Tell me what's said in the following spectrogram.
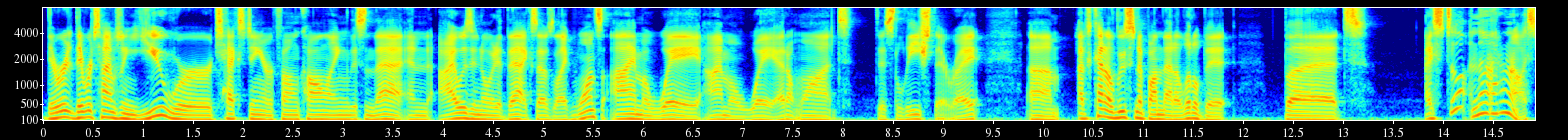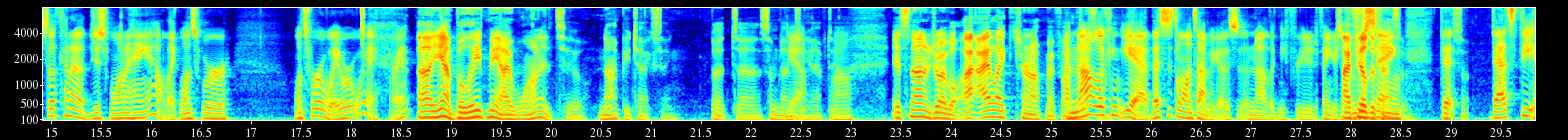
there were there were times when you were texting or phone calling this and that and i was annoyed at that because i was like once i'm away i'm away. I don't want this leash there right? Um, i've kind of loosened up on that a little bit but I still no, I don't know. I still kind of just want to hang out. Like once we're once we're away, we're away, right? Uh, yeah, believe me, I wanted to not be texting, but uh, sometimes Yeah, you have to. well. It's not enjoyable. I, I like to turn off my phone. I'm not personally. looking. Yeah, this is a long time ago. This is, I'm not looking for you to defend yourself. I I'm feel just saying defensive, that so. that's the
